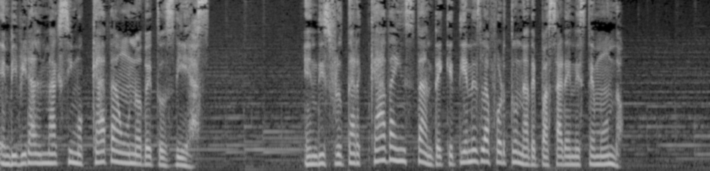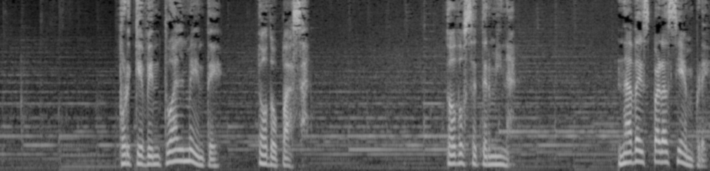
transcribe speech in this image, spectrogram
en vivir al máximo cada uno de tus días, en disfrutar cada instante que tienes la fortuna de pasar en este mundo. Porque eventualmente todo pasa. Todo se termina. Nada es para siempre.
